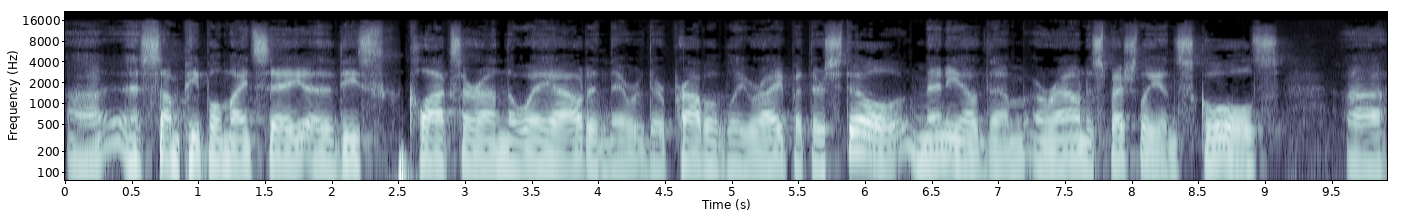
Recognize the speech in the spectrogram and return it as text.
uh, some people might say uh, these clocks are on the way out, and they're, they're probably right, but there's still many of them around, especially in schools. Uh,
